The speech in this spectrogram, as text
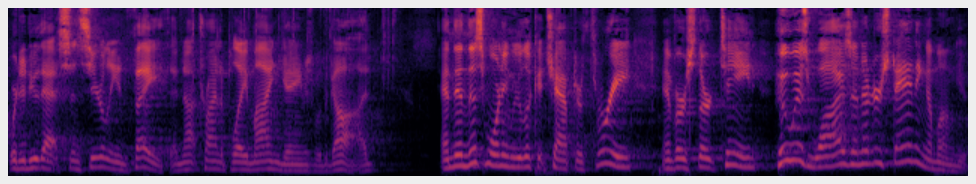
we're to do that sincerely in faith and not trying to play mind games with God. And then this morning we look at chapter 3 and verse 13. Who is wise and understanding among you?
